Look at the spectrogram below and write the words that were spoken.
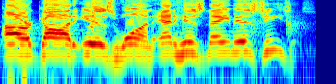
our God is one, and His name is Jesus.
